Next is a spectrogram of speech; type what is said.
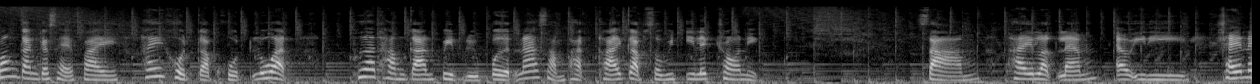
ป้องกันกระแสไฟให้ขดกับขดลวด เพื่อทำการปิดหรือเปิดหน้าสัมผัสคล้ายกับสวิตช์อิเล็กทรอนิกส์ 3. Pilot Lamp LED ใช้ใน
